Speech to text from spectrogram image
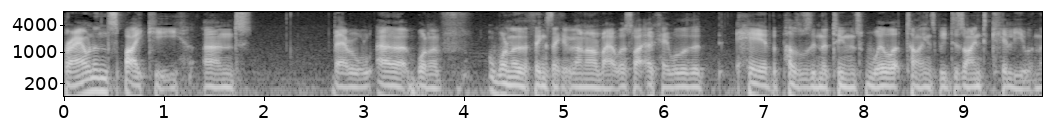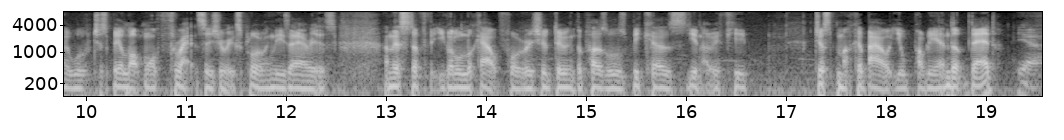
brown and spiky and they're all uh, one of one of the things they kept going on about was like, okay, well, the, here the puzzles in the tombs will at times be designed to kill you, and there will just be a lot more threats as you're exploring these areas. And there's stuff that you've got to look out for as you're doing the puzzles because you know if you just muck about, you'll probably end up dead. Yeah.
